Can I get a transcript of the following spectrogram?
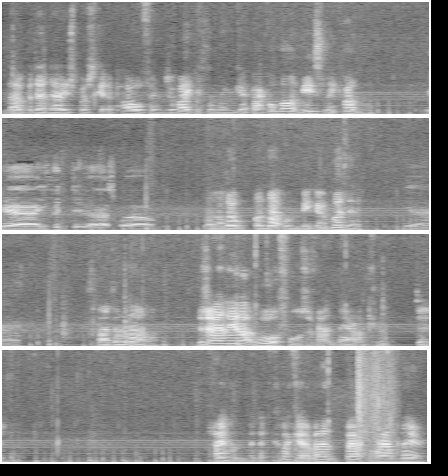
no, but then how are you supposed to get the pole things away? Because then they can get back online easily, can't they? Yeah, you could do that as well. And, I don't, and that wouldn't be good, would it? Yeah. So I don't know. There's only like waterfalls around there I can do. Hang on a minute. Can I get around back around there?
